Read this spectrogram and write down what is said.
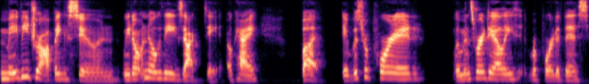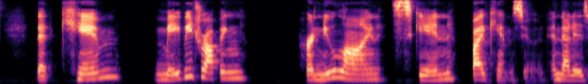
may be dropping soon. We don't know the exact date. Okay. But it was reported, Women's Wear Daily reported this, that Kim may be dropping her new line, Skin by Kim, soon. And that is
